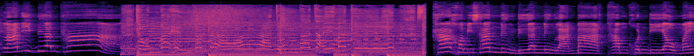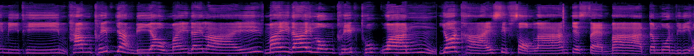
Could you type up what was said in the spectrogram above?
กล้านอีกเดือนค่ะ จนมาเห็นกับตา จนพาใจมาเจ็บค่า คอมมิชชั่น 1 เดือน 1 ล้านบาททำคนเดียวไม่มีทีมทำคลิปอย่างเดียวไม่ได้ไลฟ์ไม่ได้ลงคลิปทุกวัน ยอดขาย 12 ล้าน7แสนบาทจำนวนวิดีโอ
